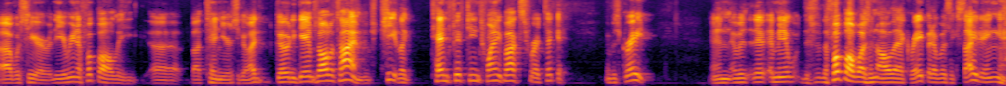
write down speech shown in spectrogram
uh, was here, the Arena Football League, uh, about 10 years ago. I'd go to games all the time. It was cheap, like 10, 15, 20 bucks for a ticket. It was great. And it was, I mean, it, the football wasn't all that great, but it was exciting.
